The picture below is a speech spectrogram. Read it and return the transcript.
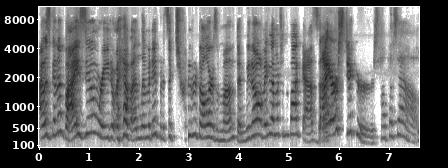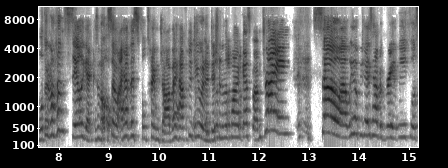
I was gonna buy Zoom where you don't have unlimited, but it's like two hundred dollars a month, and we don't make that much in the podcast. so- Buy our stickers. Help us out. well, they're not on sale yet because Oh. also I have this full time job I have to do in addition to the podcast, but I'm trying. So uh, we hope you guys have a great week. We'll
